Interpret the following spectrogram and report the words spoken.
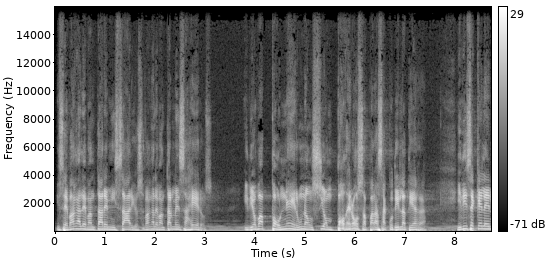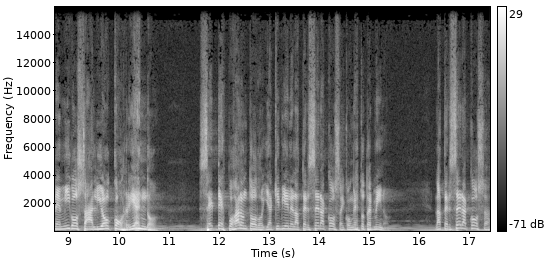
Y se van a levantar emisarios, se van a levantar mensajeros. Y Dios va a poner una unción poderosa para sacudir la tierra. Y dice que el enemigo salió corriendo. Se despojaron todo. Y aquí viene la tercera cosa y con esto termino. La tercera cosa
